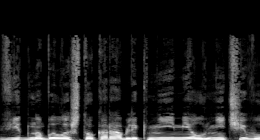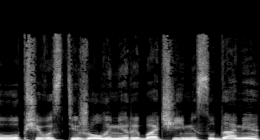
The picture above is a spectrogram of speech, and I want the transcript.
Видно было, что кораблик не имел ничего общего с тяжелыми рыбачьими судами,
